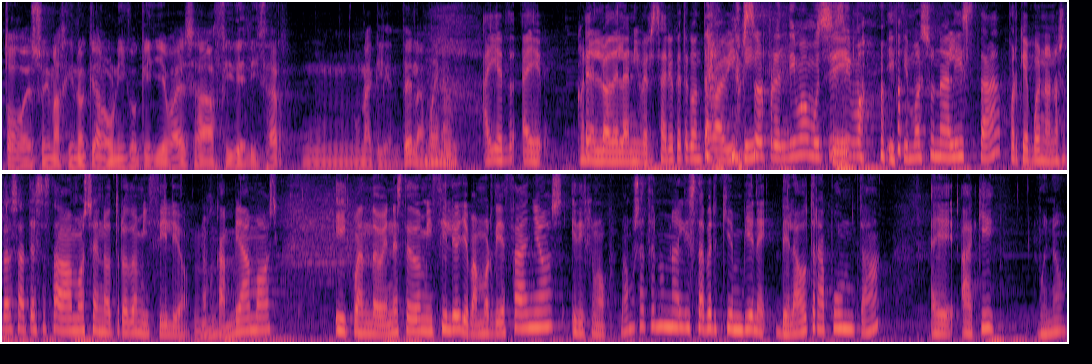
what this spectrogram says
todo eso imagino que a lo único que lleva es a fidelizar una clientela. Bueno, ayer con el- lo del aniversario que te contaba Vicky. sorprendimos muchísimo. Sí, hicimos una lista, porque bueno, nosotras antes estábamos en otro domicilio, nos cambiamos. Y cuando en este domicilio llevamos 10 años y dijimos, vamos a hacer una lista a ver quién viene de la otra punta eh, aquí. Bueno,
